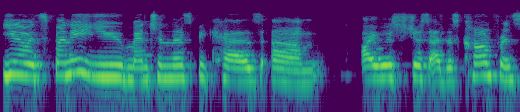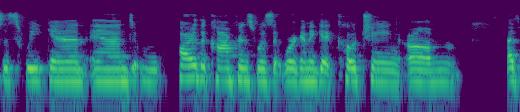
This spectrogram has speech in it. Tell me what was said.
You know, it's funny you mentioned this because um, I was just at this conference this weekend, and part of the conference was that we're going to get coaching um, as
